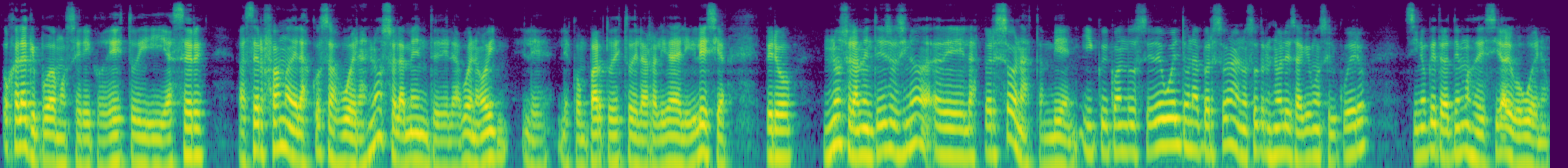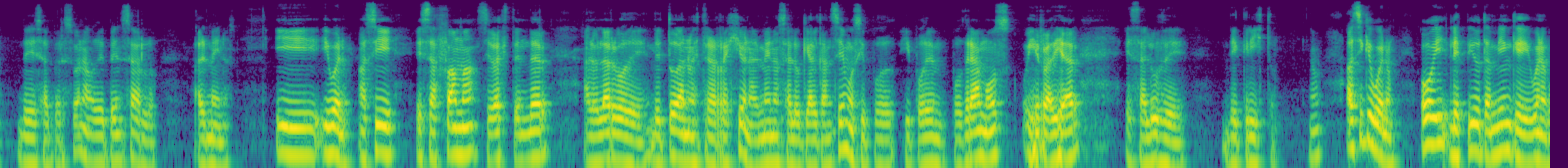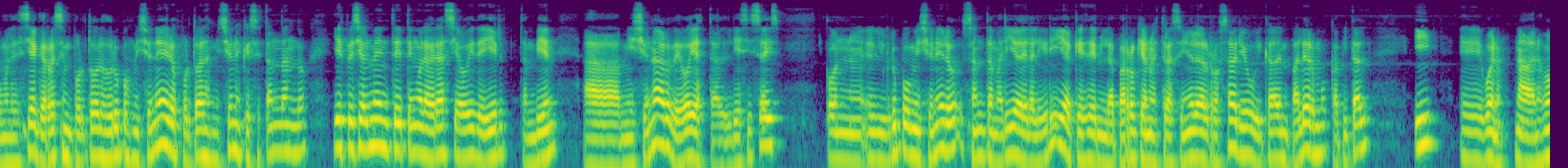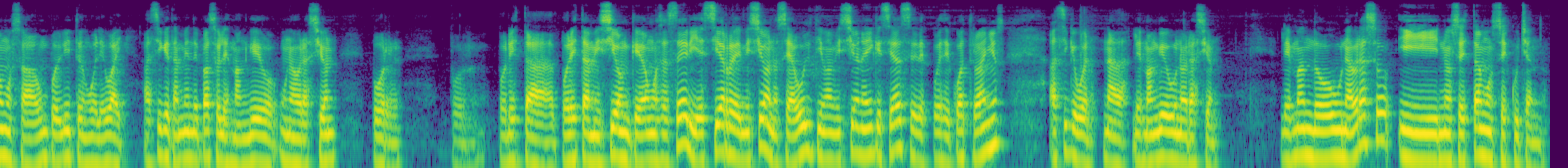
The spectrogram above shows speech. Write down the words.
Ojalá que podamos ser eco de esto y hacer hacer fama de las cosas buenas, no solamente de la, bueno, hoy les comparto esto de la realidad de la iglesia, pero no solamente eso, sino de las personas también, y que cuando se dé vuelta una persona nosotros no le saquemos el cuero, sino que tratemos de decir algo bueno de esa persona o de pensarlo, al menos. Y, y bueno, así esa fama se va a extender a lo largo de, toda nuestra región, al menos a lo que alcancemos y, y podamos irradiar esa luz de, Cristo. Así que bueno, hoy les pido también que, bueno, como les decía, que recen por todos los grupos misioneros, por todas las misiones que se están dando y especialmente tengo la gracia hoy de ir también a misionar de hoy hasta el 16 con el grupo misionero Santa María de la Alegría, que es de la parroquia Nuestra Señora del Rosario, ubicada en Palermo, capital, y eh, bueno, nada, nos vamos a un pueblito en Gualeguay. Así que también de paso les mangueo una oración por, por, por, esta, por esta misión que vamos a hacer y es cierre de misión, o sea, última misión ahí que se hace después de cuatro años. Así que bueno, nada, les mangueo una oración. Les mando un abrazo y nos estamos escuchando.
